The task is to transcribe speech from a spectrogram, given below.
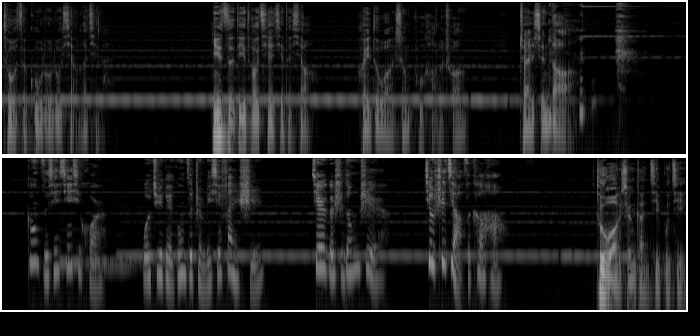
肚子咕噜噜响了起来。女子低头怯怯的笑，为杜望生铺好了床，转身道：“公子先歇息会儿，我去给公子准备些饭食。”今儿个是冬至，就吃饺子可好？杜望生感激不尽，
